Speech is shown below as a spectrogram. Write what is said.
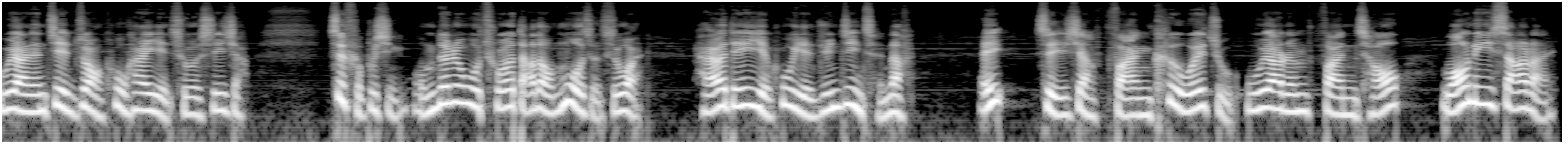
乌鸦人见状，互开眼说：“心想，这可不行，我们的任务除了打倒墨者之外，还要得掩护眼军进城呐、啊！”哎。这一下反客为主，乌鸦人反朝王离杀来。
